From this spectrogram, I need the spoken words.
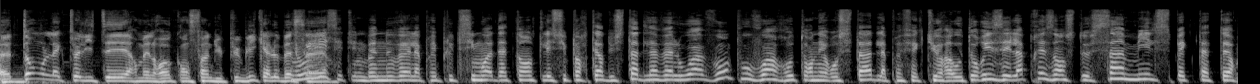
Euh, dans l'actualité, Armel Rock, enfin du public à Le Basser. Oui, c'est une bonne nouvelle. Après plus de six mois d'attente, les supporters du Stade Lavallois vont pouvoir retourner au stade. La préfecture a autorisé la présence de 5000 spectateurs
